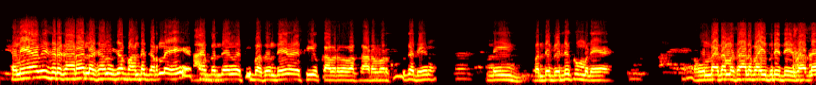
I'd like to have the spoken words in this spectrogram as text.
ਸੁਣਿਆ ਵੀ ਸਰਕਾਰਾਂ ਨਸ਼ਾ ਨੁਸ਼ਾ ਬੰਦ ਕਰਨ ਇੱਥੇ ਬੰਦੇ ਨੂੰ ਇੱਥੇ ਬਸਣ ਦੇਣ ਇੱਥੇ ਕਾਰੋਬਾਰ ਕਾਰੋਬਾਰ ਖੋਲ ਕੇ ਦੇਣ ਨਹੀਂ ਬੰਦੇ ਵਿਹਲੇ ਘੁੰਮ ਰਹੇ ਆ। ਹੁਣ ਮੈਂ ਤਾਂ ਮਸਾਲ ਬਾਈਪੁਰੇ ਦੇ ਸਕਦਾ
